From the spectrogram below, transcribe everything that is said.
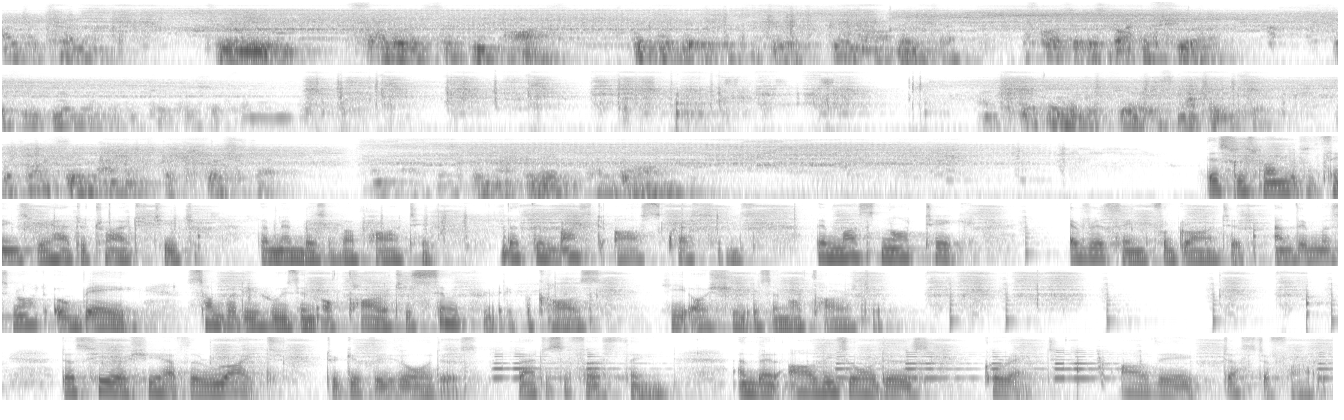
are determined to follow a certain path, they will be able to do it sooner or later. Of course, it was not a fear, if you've lived under dictatorship for many And getting rid of fear is not easy. But once they manage the first step, then I think the matter can go on. This was one of the things we had to try to teach the members of our party that they must ask questions. They must not take everything for granted and they must not obey somebody who is in authority simply because he or she is an authority. Does he or she have the right to give these orders? That is the first thing. And then are these orders correct? Are they justified?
